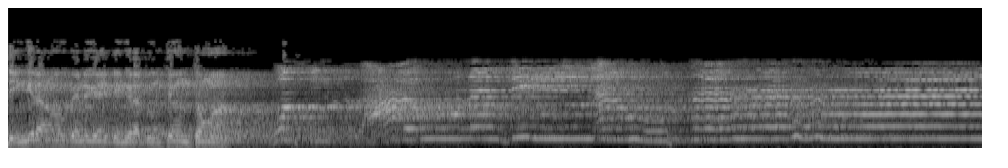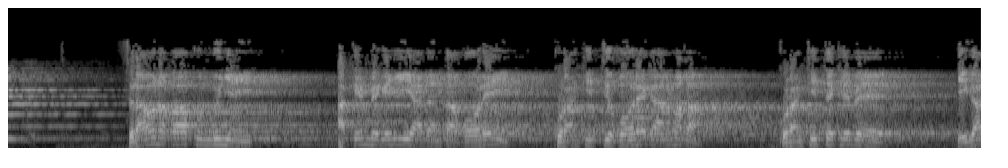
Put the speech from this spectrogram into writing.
dingiranu benugeni dingira dunteun tonga وفرعون ذي الأوتاد firawuna kawa kunduñayi a kembe geñi yadanta xoreyi kurankitti xore ga maxa kurankitte kebe iga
